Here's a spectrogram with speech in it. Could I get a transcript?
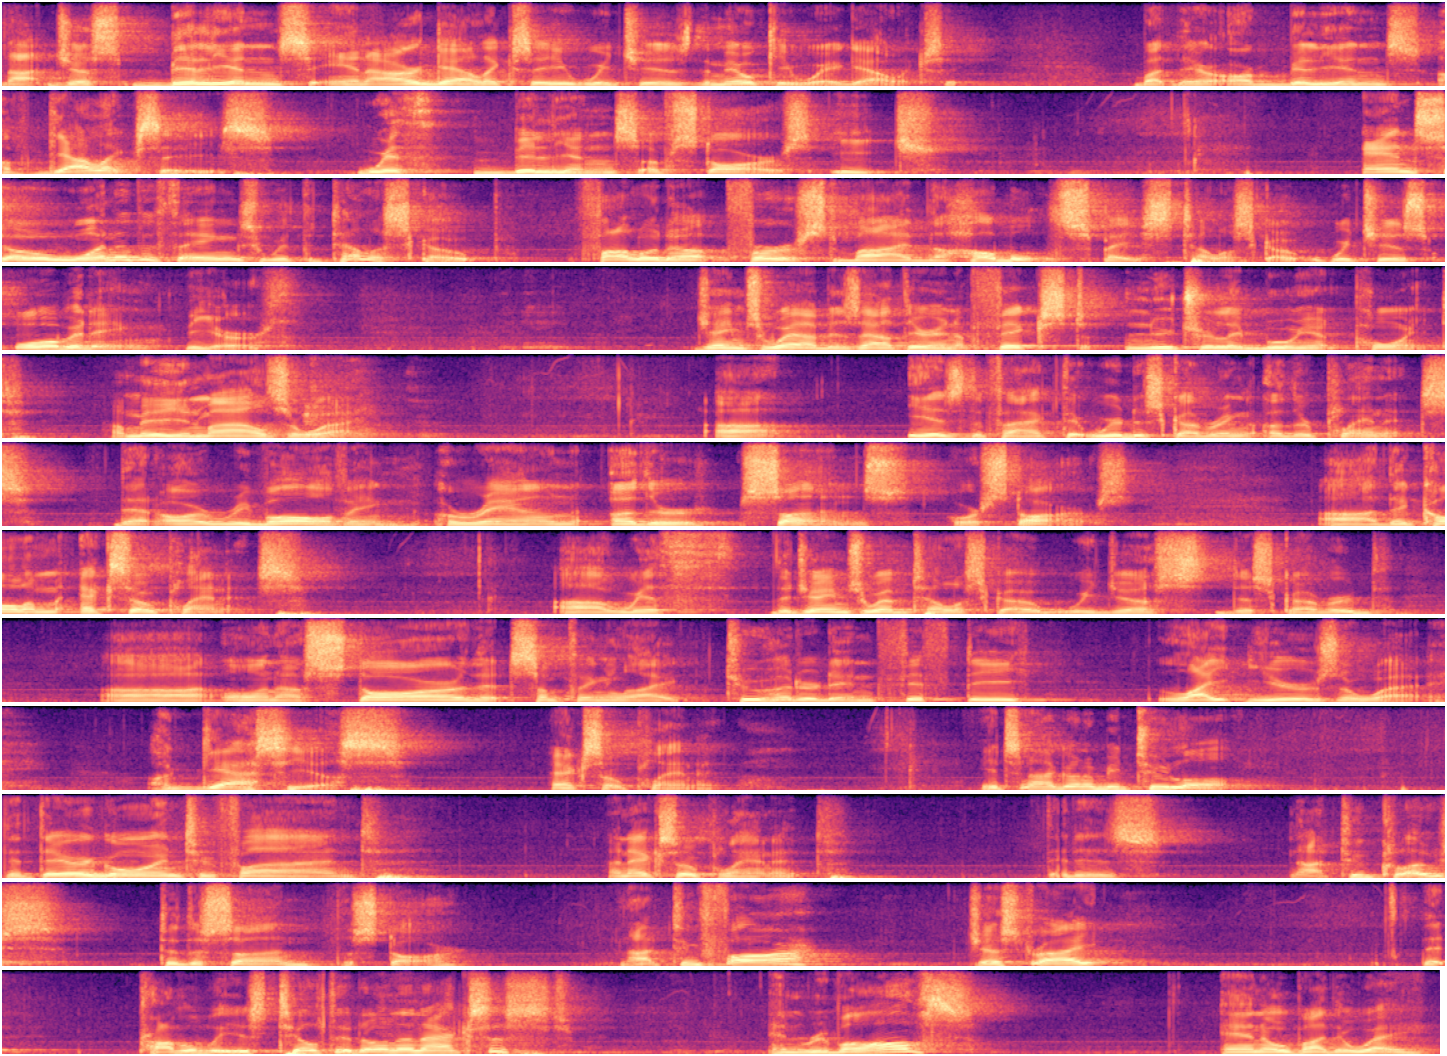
not just billions in our galaxy, which is the Milky Way galaxy, but there are billions of galaxies with billions of stars each. And so, one of the things with the telescope, followed up first by the Hubble Space Telescope, which is orbiting the Earth. James Webb is out there in a fixed, neutrally buoyant point a million miles away. Uh, is the fact that we're discovering other planets that are revolving around other suns or stars. Uh, they call them exoplanets. Uh, with the James Webb Telescope, we just discovered uh, on a star that's something like 250 light years away, a gaseous exoplanet it's not going to be too long that they're going to find an exoplanet that is not too close to the sun, the star, not too far, just right, that probably is tilted on an axis and revolves. And oh, by the way,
